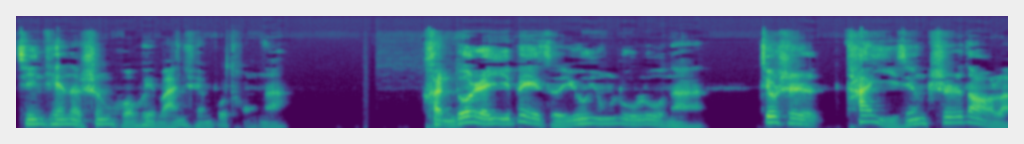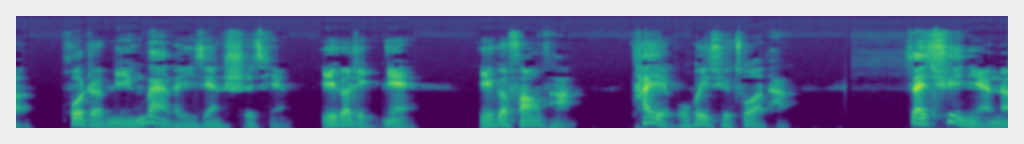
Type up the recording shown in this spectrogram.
今天的生活会完全不同呢？很多人一辈子庸庸碌碌呢，就是他已经知道了或者明白了一件事情、一个理念、一个方法。他也不会去做它。在去年呢，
